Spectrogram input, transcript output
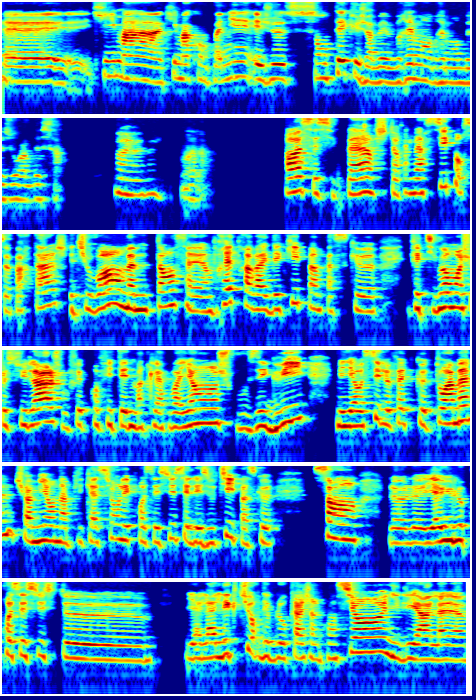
euh, qui m'a qui m'accompagnait et je sentais que j'avais vraiment vraiment besoin de ça. Ouais, ouais, ouais. Voilà. Oh, c'est super, je te remercie pour ce partage. Et tu vois, en même temps, c'est un vrai travail d'équipe hein, parce que, effectivement, moi, je suis là, je vous fais profiter de ma clairvoyance, je vous aiguille, mais il y a aussi le fait que toi-même, tu as mis en application les processus et les outils parce que sans, le, il y a eu le processus de, il y a la lecture des blocages inconscients, il y a la,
